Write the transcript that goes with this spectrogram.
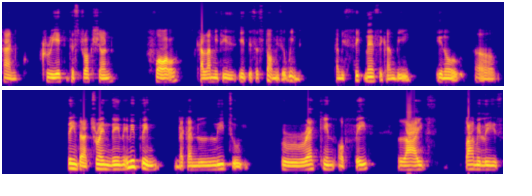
can create destruction, fall, calamity, it is a storm, it's a wind. It can be sickness, it can be, you know, uh, things that are trending, anything that can lead to wrecking of faith, lives, families,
